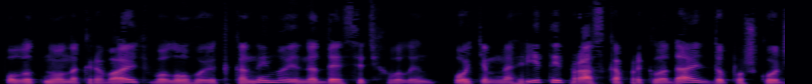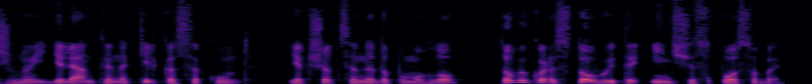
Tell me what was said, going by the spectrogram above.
полотно накривають вологою тканиною на 10 хвилин, потім нагрітий праска прикладають до пошкодженої ділянки на кілька секунд. Якщо це не допомогло, то використовуйте інші способи.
